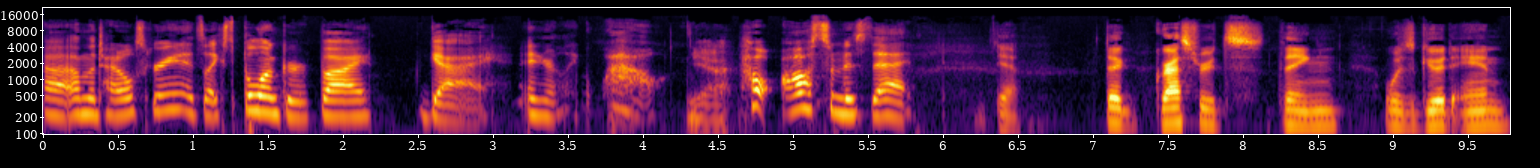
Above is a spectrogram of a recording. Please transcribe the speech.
uh, on the title screen. It's like Spelunker by guy, and you're like, wow, Yeah. how awesome is that? Yeah, the grassroots thing was good and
